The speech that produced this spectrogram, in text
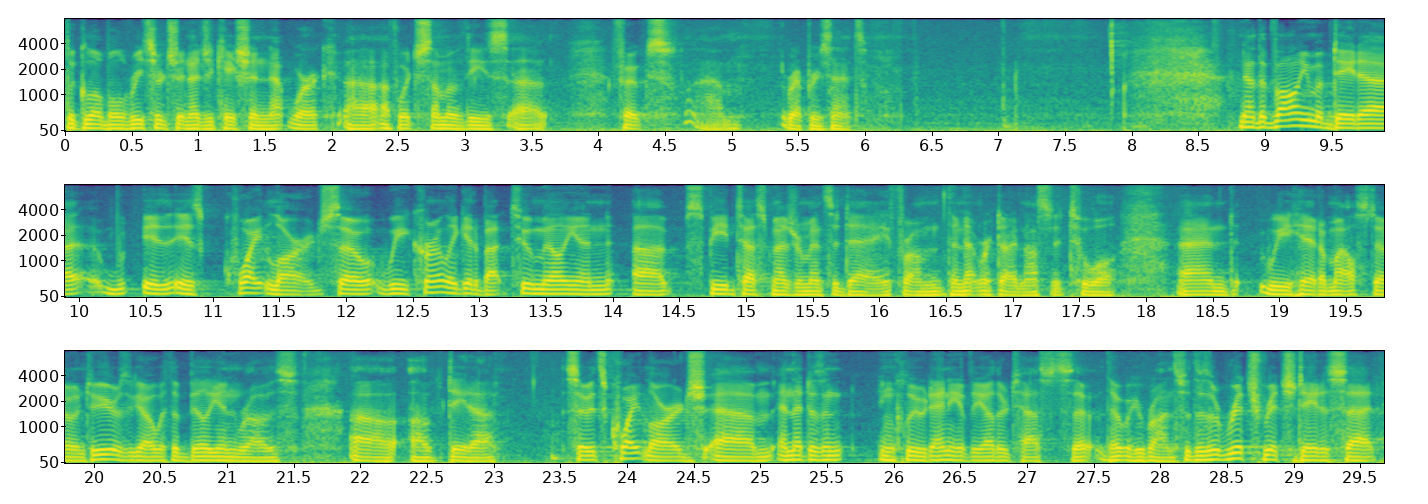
the Global Research and Education Network, uh, of which some of these uh, folks um, represent. Now, the volume of data is, is, quite large. So we currently get about 2 million uh, speed test measurements a day from the network diagnostic tool. And we hit a milestone two years ago with a billion rows uh, of data. So it's quite large, um, and that doesn't include any of the other tests that, that we run. So there's a rich, rich data set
